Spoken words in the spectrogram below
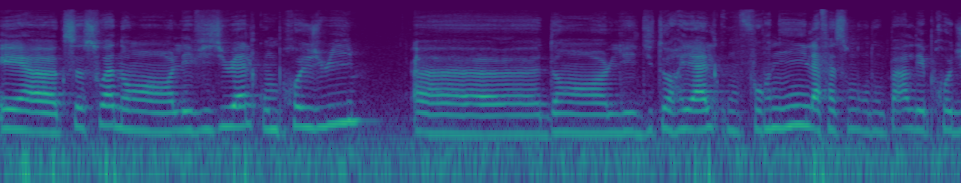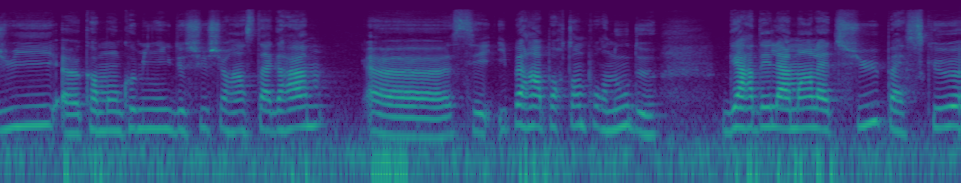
Et euh, que ce soit dans les visuels qu'on produit, euh, dans l'éditorial qu'on fournit, la façon dont on parle des produits, comment on communique dessus sur Instagram, c'est hyper important pour nous de garder la main là-dessus parce que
